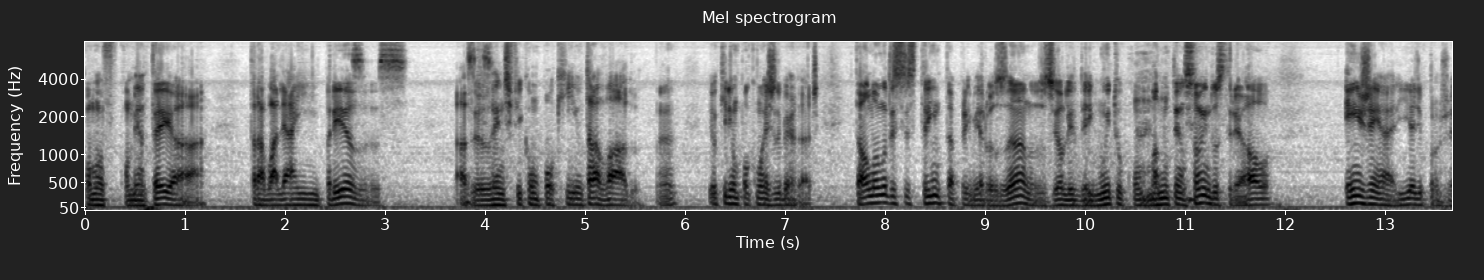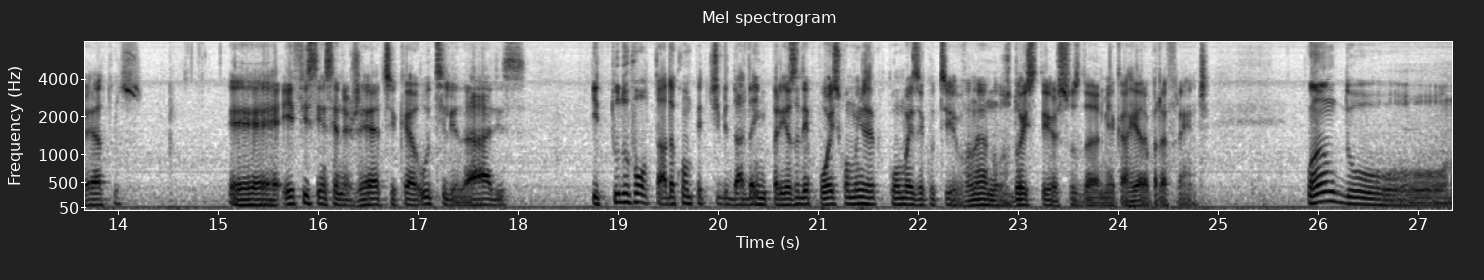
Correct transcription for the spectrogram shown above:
Como eu comentei, a trabalhar em empresas, às vezes a gente fica um pouquinho travado, né? Eu queria um pouco mais de liberdade. Então, ao longo desses 30 primeiros anos, eu lidei muito com manutenção industrial, engenharia de projetos, é, eficiência energética, utilidades e tudo voltado à competitividade da empresa depois como, como executivo, né, nos dois terços da minha carreira para frente. Quando uh,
